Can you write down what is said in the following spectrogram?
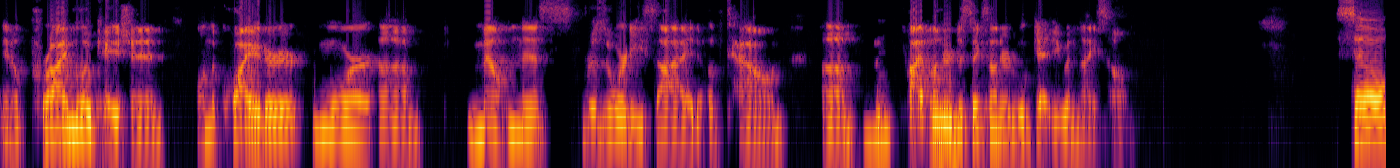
in a prime location on the quieter, more um, mountainous, resorty side of town. Um, mm-hmm. 500 to 600 will get you a nice home. So,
